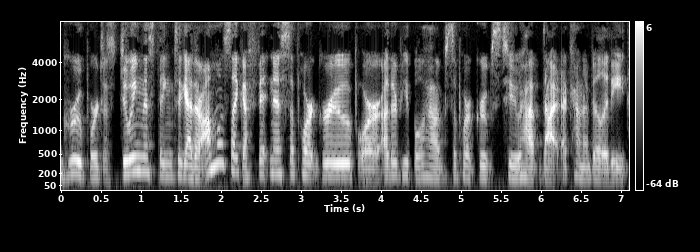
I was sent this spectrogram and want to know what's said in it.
group we're just doing this thing together almost like a fitness support group or other people have support groups to have that accountability.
